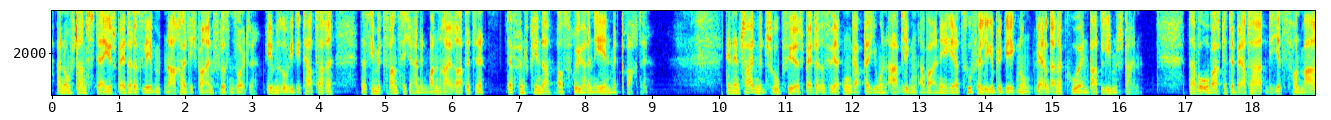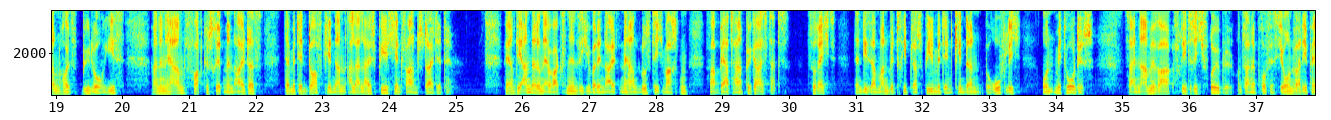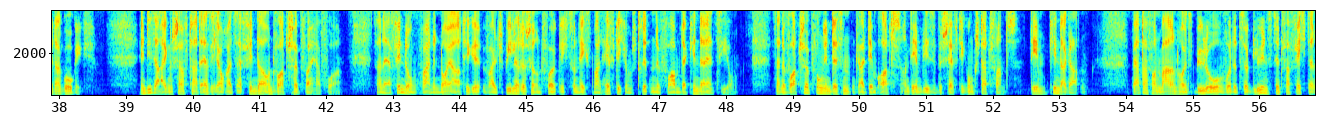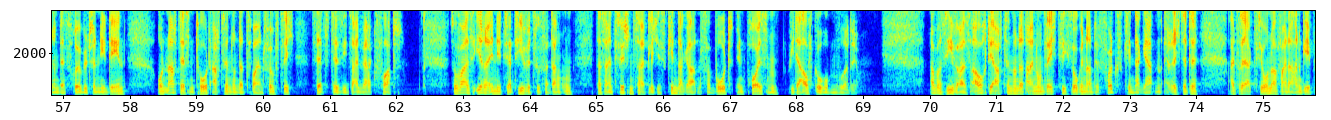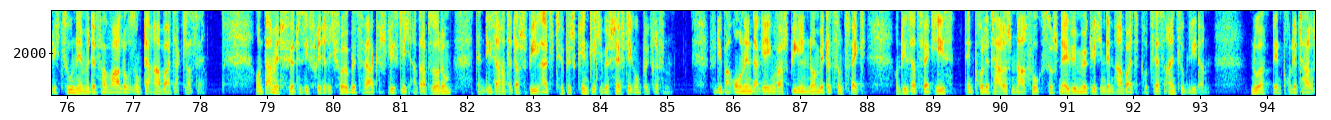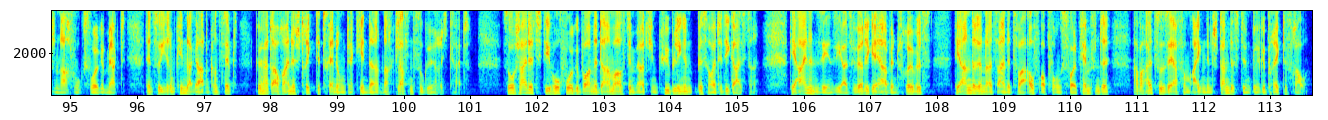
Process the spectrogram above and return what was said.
Ein Umstand, der ihr späteres Leben nachhaltig beeinflussen sollte, ebenso wie die Tatsache, dass sie mit 20 einen Mann heiratete, der fünf Kinder aus früheren Ehen mitbrachte. Den entscheidenden Schub für ihr späteres Wirken gab der jungen Adligen aber eine eher zufällige Begegnung während einer Kur in Bad Liebenstein. Da beobachtete Bertha, die jetzt von Marenholz Bülow hieß, einen Herrn fortgeschrittenen Alters, der mit den Dorfkindern allerlei Spielchen veranstaltete. Während die anderen Erwachsenen sich über den alten Herrn lustig machten, war Bertha begeistert. Zu Recht, denn dieser Mann betrieb das Spiel mit den Kindern beruflich und methodisch. Sein Name war Friedrich Fröbel und seine Profession war die Pädagogik. In dieser Eigenschaft tat er sich auch als Erfinder und Wortschöpfer hervor. Seine Erfindung war eine neuartige, weil spielerische und folglich zunächst mal heftig umstrittene Form der Kindererziehung. Seine Wortschöpfung indessen galt dem Ort, an dem diese Beschäftigung stattfand, dem Kindergarten. Bertha von Marenholz-Bülow wurde zur glühendsten Verfechterin der Fröbelschen Ideen und nach dessen Tod 1852 setzte sie sein Werk fort. So war es ihrer Initiative zu verdanken, dass ein zwischenzeitliches Kindergartenverbot in Preußen wieder aufgehoben wurde. Aber sie war es auch, die 1861 sogenannte Volkskindergärten errichtete, als Reaktion auf eine angeblich zunehmende Verwahrlosung der Arbeiterklasse. Und damit führte sie Friedrich Fröbels Werk schließlich ad absurdum, denn dieser hatte das Spiel als typisch kindliche Beschäftigung begriffen. Für die Baronin dagegen war Spielen nur Mittel zum Zweck. Und dieser Zweck hieß, den proletarischen Nachwuchs so schnell wie möglich in den Arbeitsprozess einzugliedern. Nur den proletarischen Nachwuchs wohlgemerkt, denn zu ihrem Kindergartenkonzept gehörte auch eine strikte Trennung der Kinder nach Klassenzugehörigkeit. So scheidet die hochwohlgeborene Dame aus dem Örtchen Küblingen bis heute die Geister. Die einen sehen sie als würdige Erbin Fröbels, die anderen als eine zwar aufopferungsvoll kämpfende, aber allzu sehr vom eigenen Standesdünkel geprägte Frau.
